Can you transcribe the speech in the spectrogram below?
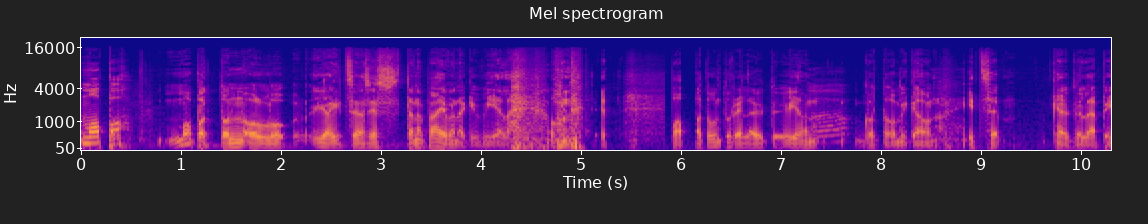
mopo? Mopot on ollut, ja itse asiassa tänä päivänäkin vielä on, että pappatunturi löytyy ihan kotoa, mikä on itse käyty läpi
